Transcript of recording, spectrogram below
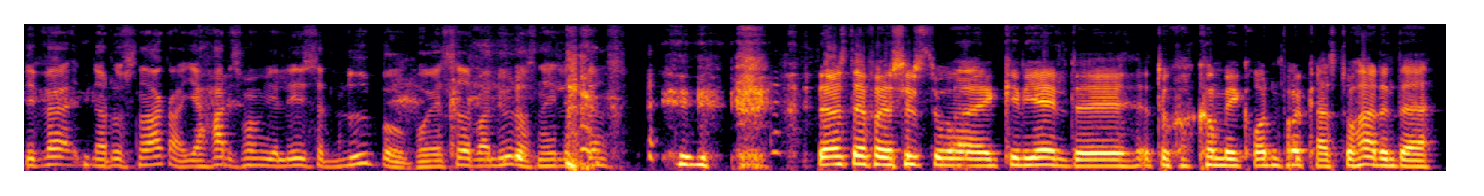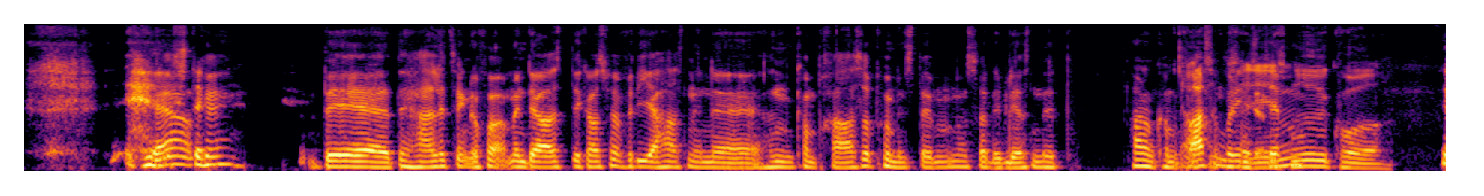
det er, hvad, når du snakker, jeg har det som om, jeg læser et lydbog på, jeg sidder bare og lytter sådan helt intens. Det er også derfor, jeg synes, du var genialt, øh, at du kunne komme med i Grotten Podcast. Du har den der... Ja, okay. Det, øh, det har jeg aldrig tænkt over før, men det, er også, det kan også være, fordi jeg har sådan en, uh, sådan en kompressor på min stemme, så det bliver sådan lidt Har du en kompressor på Så din det er stemme? snydekoder.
